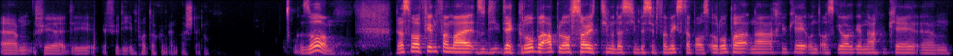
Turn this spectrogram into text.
ähm, für die, für die Importdokumenterstellung. So, das war auf jeden Fall mal so die, der grobe Ablauf. Sorry, Timo, dass ich ein bisschen vermixt habe aus Europa nach UK und aus Georgien nach UK. Ähm,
